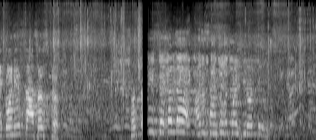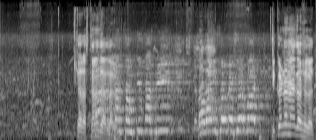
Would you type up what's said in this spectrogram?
एकोणीस सहासष्ट. सुंदर सेकंद आणि सहासष्ट पॉईंट झिरो काय रस्त्यानं जायला लागेल. चौथी तासी भवानी सोमेश्वर मठ. तिकडनं नाही जाऊ शकत.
